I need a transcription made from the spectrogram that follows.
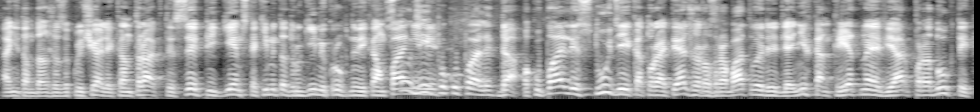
Они там даже заключали контракты с Epic Games, с какими-то другими крупными компаниями. Студии покупали. Да, покупали студии, которые опять же разрабатывали для них конкретное VR продукты.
